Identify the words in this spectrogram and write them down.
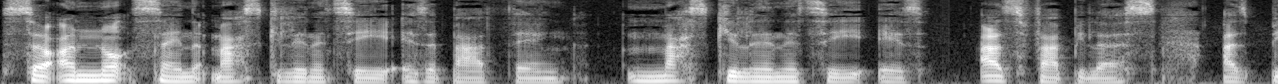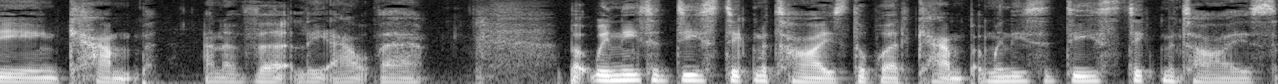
So I'm not saying that masculinity is a bad thing. Masculinity is as fabulous as being camp and overtly out there. But we need to destigmatize the word camp and we need to destigmatize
